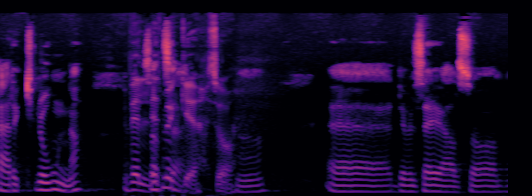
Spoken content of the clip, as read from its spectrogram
per krona. Väldigt så mycket så. Eh, det vill säga alltså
